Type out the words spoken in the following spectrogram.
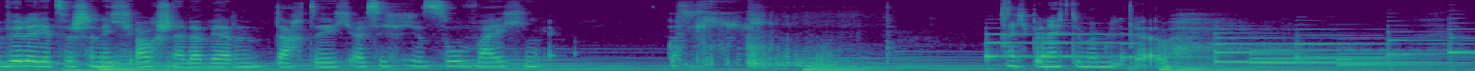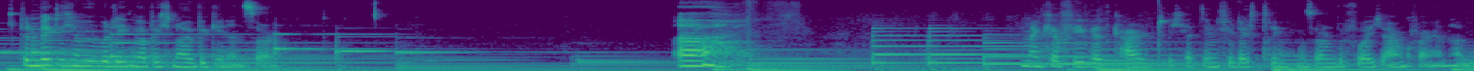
würde er jetzt wahrscheinlich auch schneller werden, dachte ich, als ich so weichen. Ich bin echt im. Bin wirklich am Überlegen, ob ich neu beginnen soll. Ah. Mein Kaffee wird kalt. Ich hätte ihn vielleicht trinken sollen, bevor ich angefangen habe.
